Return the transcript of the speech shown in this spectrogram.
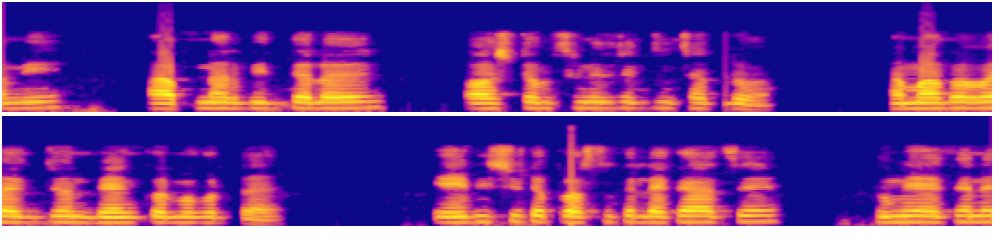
আমি আপনার বিদ্যালয়ের অষ্টম শ্রেণির একজন ছাত্র। আমার বাবা একজন ব্যাংক কর্মকর্তা। এই বিষয়টা প্রশ্নতে লেখা আছে। তুমি এখানে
